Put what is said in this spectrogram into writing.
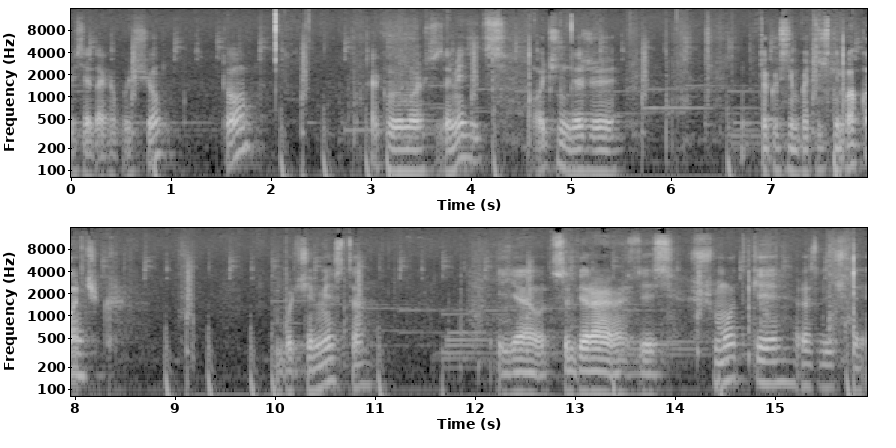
Если я так опущу, то, как вы можете заметить, очень даже такой симпатичный балкончик, рабочее место. Я вот собираю здесь шмотки различные.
